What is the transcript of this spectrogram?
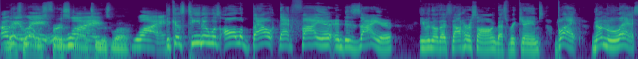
That's what I wait. was first why? drawn to as well. Why? because Tina was all about that fire and desire, even though that's not her song, that's Rick James. But nonetheless,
